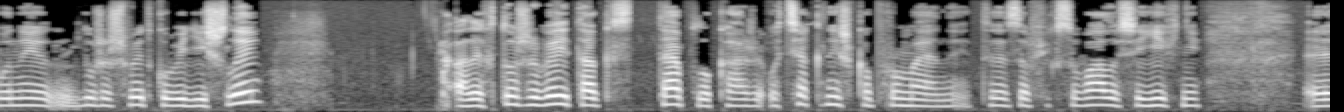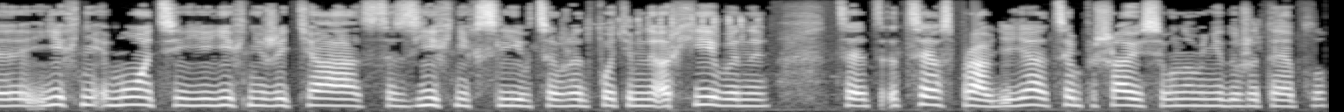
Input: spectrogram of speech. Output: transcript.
вони дуже швидко відійшли. Але хто живий, так тепло каже, оця книжка про мене. Це зафіксувалося їхні, е, їхні емоції, їхнє життя, це з їхніх слів, це вже потім не архіви. Не, це, це, це справді, я цим пишаюся, воно мені дуже тепло.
